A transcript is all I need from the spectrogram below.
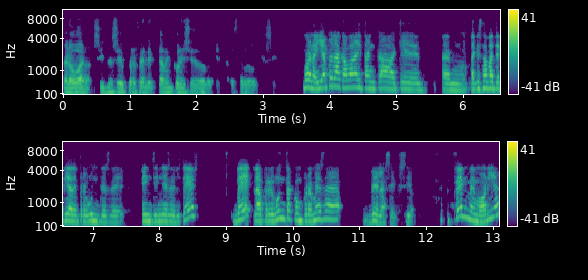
Però bueno, sí, no sé perfectament coneixedor del que hi ha, des de l'ho que sí. Bueno, ja per acabar i tancar aquest, um, aquesta bateria de preguntes d'enginyers del test, ve la pregunta compromesa de la secció. Fent memòria,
